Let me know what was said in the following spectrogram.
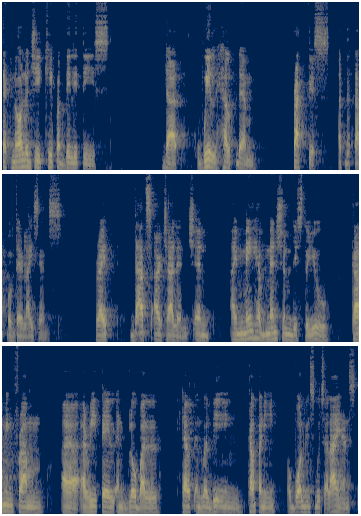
technology capabilities that will help them practice at the top of their license? Right? That's our challenge. And I may have mentioned this to you coming from a, a retail and global health and well-being company of Walgreens Boots Alliance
